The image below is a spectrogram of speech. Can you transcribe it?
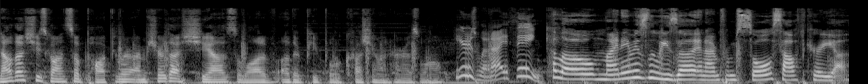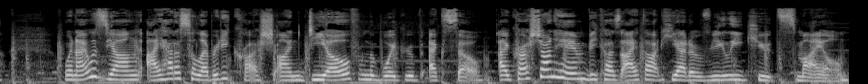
Now that she's gone so popular, I'm sure that she has a lot of other people crushing on her as well. Here's what I think. Hello, my name is Louisa and I'm from Seoul, South Korea. When I was young, I had a celebrity crush on Dio from the boy group EXO. I crushed on him because I thought he had a really cute smile.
